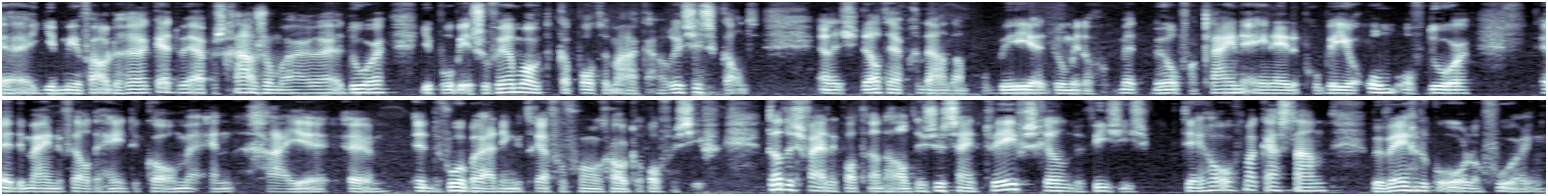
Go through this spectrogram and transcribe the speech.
uh, je meervoudige raketwerpers, ga zo maar uh, door. Je probeert zoveel mogelijk kapot te maken aan de Russische kant. En als je dat hebt gedaan, dan probeer je door middel, met behulp van kleine eenheden, probeer je om of door uh, de mijnenvelden heen te komen en ga je de voorbereidingen treffen voor een groter offensief. Dat is feitelijk wat er aan de hand is. Dus het zijn twee verschillende visies tegenover elkaar staan. Bewegelijke oorlogvoering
